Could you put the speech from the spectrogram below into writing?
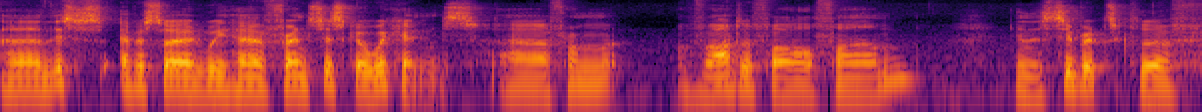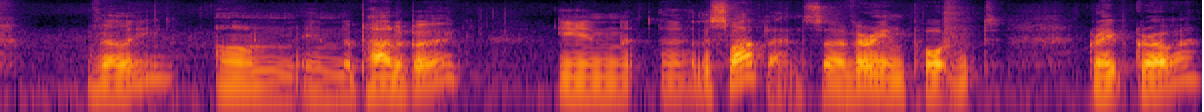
Uh, this episode we have Francisca Wickens uh, from Waterfall Farm in the Siebritskloof Valley on in the Paardeberg in uh, the Swartland. So a very important grape grower.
